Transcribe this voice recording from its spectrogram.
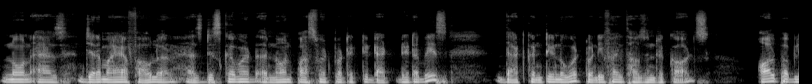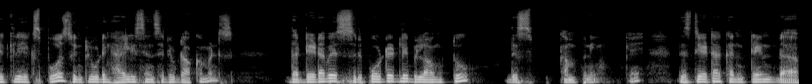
known as Jeremiah Fowler has discovered a non-password protected dat- database that contained over 25,000 records, all publicly exposed, including highly sensitive documents. The database reportedly belonged to this company. Okay, this data contained uh,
